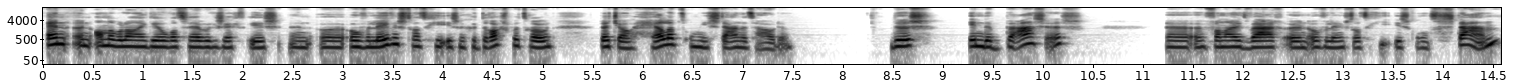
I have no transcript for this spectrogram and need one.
En een ander belangrijk deel wat ze hebben gezegd is, een uh, overlevingsstrategie is een gedragspatroon dat jou helpt om je staande te houden. Dus in de basis, vanuit waar een overlevingsstrategie is ontstaan,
